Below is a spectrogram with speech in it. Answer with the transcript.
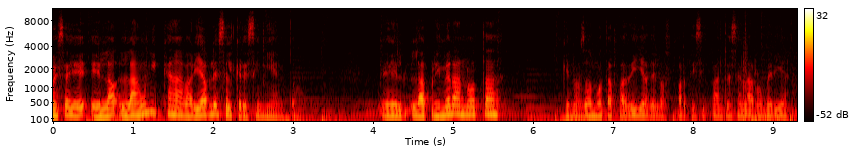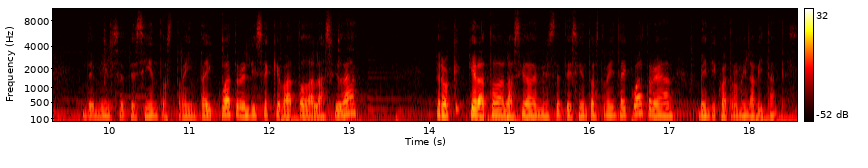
Pues eh, eh, la, única variable es el crecimiento. la primera nota que nos da Motapadilla de los participantes en la romería de 1734, él dice que va toda la ciudad. Pero ¿qué era toda la ciudad de 1734? Eran 24 mil habitantes.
